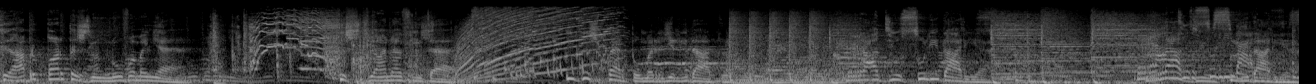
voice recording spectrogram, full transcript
que abre portas de um novo amanhã. Questiona a vida desperta uma realidade. Rádio Solidária. Rádio Solidária.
